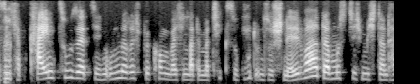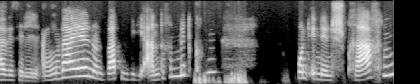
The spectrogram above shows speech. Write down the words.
Also ich habe keinen zusätzlichen Unterricht bekommen, weil ich in Mathematik so gut und so schnell war. Da musste ich mich dann teilweise langweilen und warten, wie die anderen mitkommen. Und in den Sprachen,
